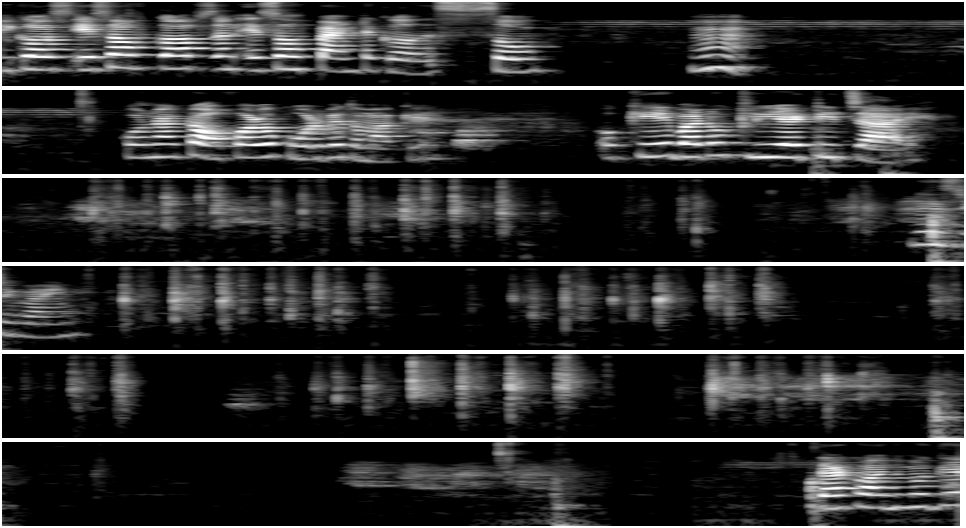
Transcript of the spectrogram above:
Because ace of cups and ace of pentacles so hmm. কোনো একটা অফারও করবে তোমাকে। ওকে বাট ও ক্লিয়ারিটি চায়। প্লিজ রিমাইন্ড দেখো আমি তোমাকে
